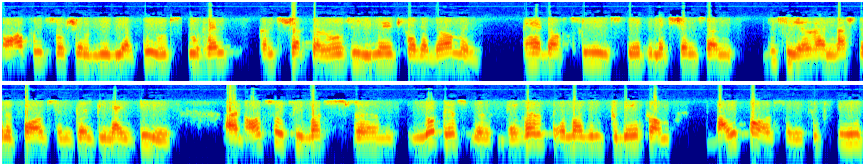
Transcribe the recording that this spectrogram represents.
powerful social media tools to help construct a rosy image for the government ahead of three state elections and this year and national polls in 2019. And also, if you must um, notice the results emerging today from by polls in 15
